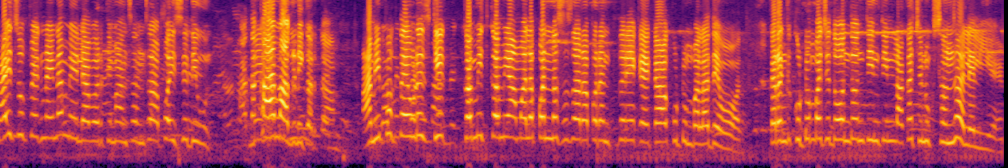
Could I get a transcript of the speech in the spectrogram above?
काहीच उपयोग नाही ना मेल्यावरती माणसांचा पैसे देऊन. आता काय मागणी करता आम्ही फक्त एवढेच की कमीत कमी आम्हाला पन्नास हजारापर्यंत तर एका एका कुटुंबाला द्यावं. कारण की कुटुंबाचे दोन दोन तीन तीन लाखाची नुकसान झालेली आहे.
